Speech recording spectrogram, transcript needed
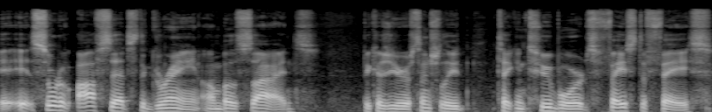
it, sort of offsets the grain on both sides because you're essentially taking two boards face to face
